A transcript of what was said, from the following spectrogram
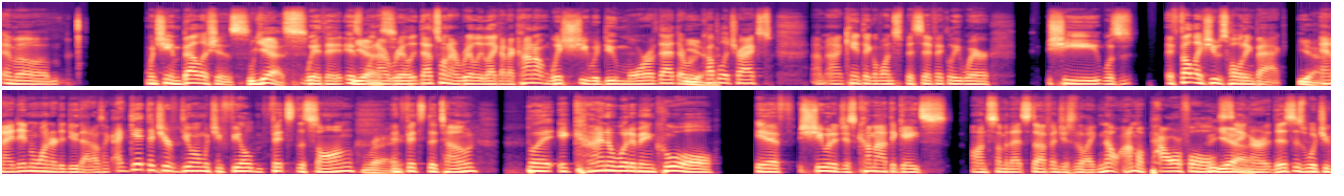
um, when she embellishes Yes. with it is when I really that's when I really like it. I kind of wish she would do more of that. There were Yeah. a couple of tracks um, I can't think of one specifically where she was it felt like she was holding back Yeah. and I didn't want her to do that. I was like I get that you're doing what you feel fits the song right. and fits the tone, but it kind of would have been cool if she would have just come out the gates on some of that stuff and just like, "No, I'm a powerful Yeah. singer. This is what you're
